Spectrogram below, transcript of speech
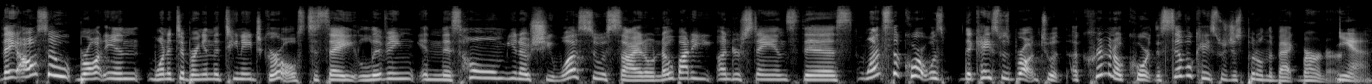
They also brought in, wanted to bring in the teenage girls to say, living in this home, you know, she was suicidal. Nobody understands this. Once the court was, the case was brought into a, a criminal court, the civil case was just put on the back burner. Yeah.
